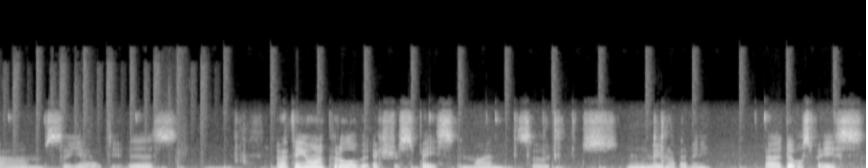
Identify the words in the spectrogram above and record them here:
Um, so yeah, do this. And I think I want to put a little bit extra space in mine, so just, maybe not that many. Uh, double space.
